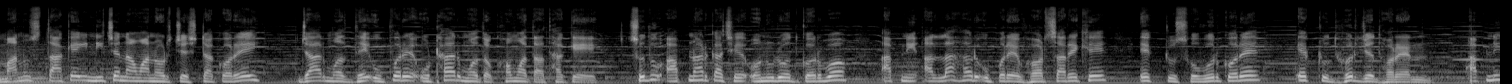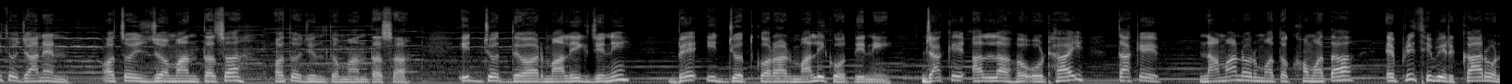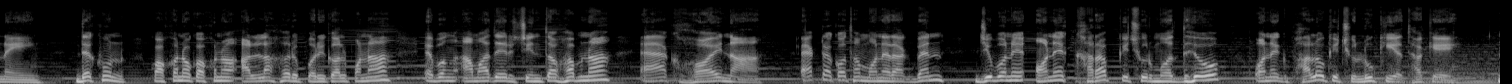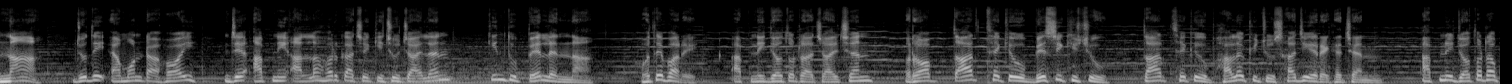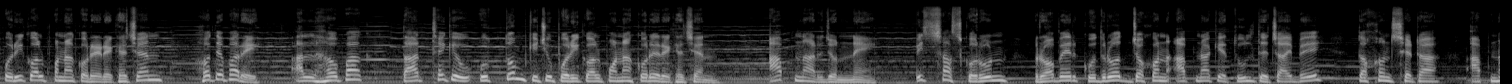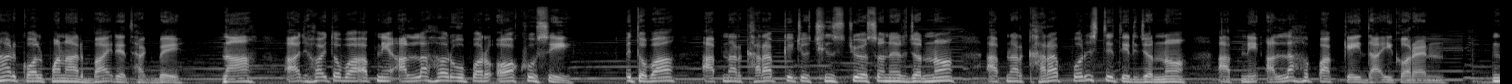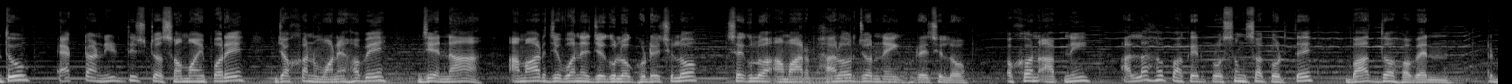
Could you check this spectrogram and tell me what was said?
মানুষ তাকেই নিচে নামানোর চেষ্টা করে, যার মধ্যে উপরে ওঠার মতো ক্ষমতা থাকে। শুধু আপনার কাছে অনুরোধ করব, আপনি আল্লাহর উপরে ভরসা রেখে একটু সবুর করে, একটু ধৈর্য ধরেন। আপনি তো জানেন ইজ্জ মানতাসা অত জিলত মানতাসা। ইজ্জত দেওয়ার মালিক যিনি বে ইজ্জত করার মালিকও তিনি। যাকে আল্লাহ ওঠায়, তাকে নামানোর মতো ক্ষমতা এ পৃথিবীর কারও নেই। দেখুন, কখনো কখনো আল্লাহর পরিকল্পনা এবং আমাদের চিন্তাভাবনা এক হয় না। একটা কথা মনে রাখবেন, জীবনে অনেক খারাপ কিছুর মধ্যেও অনেক ভালো কিছু লুকিয়ে থাকে। না, যদি এমনটা হয় যে আপনি আল্লাহর কাছে কিছু চাইলেন কিন্তু পেলেন না, হতে পারে আপনি যতটা চাইছেন রব তার থেকেও বেশি কিছু তার থেকেও ভালো কিছু সাজিয়ে রেখেছেন। আপনি যতটা পরিকল্পনা করে রেখেছেন, হতে পারে আল্লাহপাক তার থেকেও উত্তম কিছু পরিকল্পনা করে রেখেছেন আপনার জন্যে। বিশ্বাস করুন, রবের কুদরত যখন আপনাকে তুলতে চাইবে, তখন সেটা আপনার কল্পনার বাইরে থাকবে। না, আজ হয়তোবা আপনি আল্লাহর উপর অখুশি, হয়তোবা আপনার খারাপ কিছু সিচুয়েশনের জন্য আপনার খারাপ পরিস্থিতির জন্য আপনি আল্লাহ পাককেই দায়ী করেন। কিন্তু একটা নির্দিষ্ট সময় পরে যখন মনে হবে যে না, আমার জীবনে যেগুলো ঘটেছিল, সেগুলো আমার ভালোর জন্যেই ঘটেছিল, তখন আপনি আল্লাহ পাকের প্রশংসা করতে বাধ্য হবেন।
